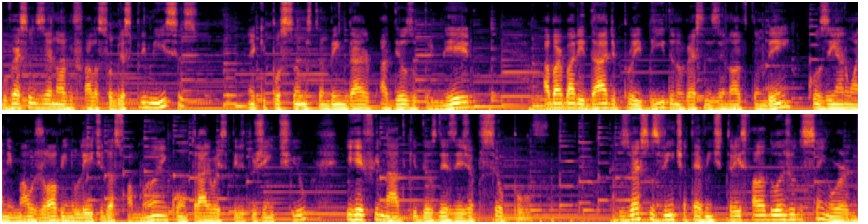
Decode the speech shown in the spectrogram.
O verso 19 fala sobre as primícias, né, que possamos também dar a Deus o primeiro. A barbaridade proibida no verso 19 também, cozinhar um animal jovem no leite da sua mãe, contrário ao espírito gentil e refinado que Deus deseja para o seu povo. Os versos 20 até 23 fala do anjo do Senhor. Né?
